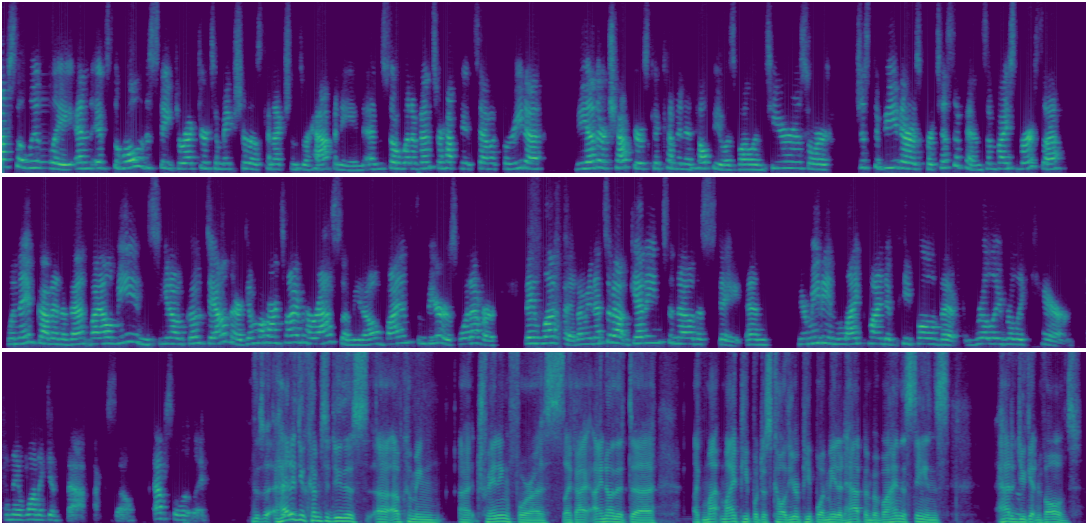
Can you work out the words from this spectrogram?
Absolutely. And it's the role of the state director to make sure those connections are happening. And so when events are happening at Santa Clarita, the other chapters could come in and help you as volunteers or just to be there as participants and vice versa. When they've got an event, by all means, you know, go down there, give them a hard time, harass them, you know, buy them some beers, whatever. They love it. I mean, it's about getting to know the state and you're meeting like-minded people that really, really care and they want to give back. So absolutely. How did you come to do this uh, upcoming uh, training for us? Like, I, I know that uh, like my, my people just called your people and made it happen, but behind the scenes, how did you get involved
